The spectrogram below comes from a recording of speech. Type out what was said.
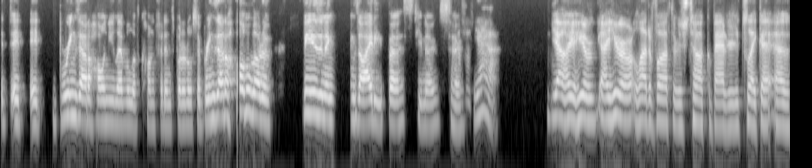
It, it, it brings out a whole new level of confidence, but it also brings out a whole lot of fears and anxiety first, you know? So, mm-hmm. yeah. Yeah, I hear I hear a lot of authors talk about it. It's like a, a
